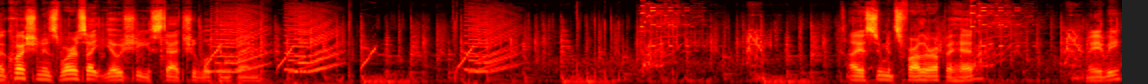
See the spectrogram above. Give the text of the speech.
The question is, where's that Yoshi statue looking thing? I assume it's farther up ahead? Maybe?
